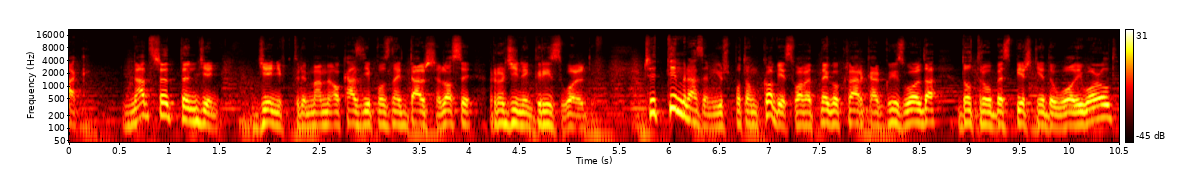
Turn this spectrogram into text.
Tak, nadszedł ten dzień. Dzień, w którym mamy okazję poznać dalsze losy rodziny Griswoldów. Czy tym razem już potomkowie sławetnego Clarka Griswolda dotrą bezpiecznie do Wally World?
